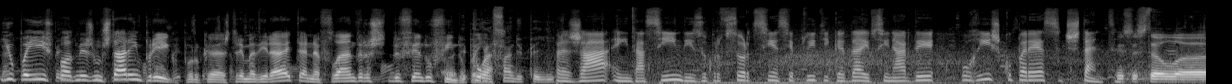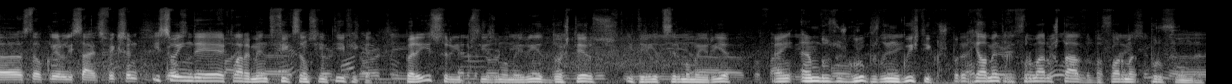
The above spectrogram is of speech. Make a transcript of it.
e o país pode mesmo estar em perigo, porque a extrema-direita, na Flandres, defende o fim do país. Para já, ainda assim, diz o professor de Ciência Política Dave Sinardé, o risco parece distante. Uh, isso ainda é claramente ficção científica. Para isso seria preciso uma maioria de dois terços e teria de ser uma maioria em ambos os grupos linguísticos para realmente reformar o Estado de forma profunda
